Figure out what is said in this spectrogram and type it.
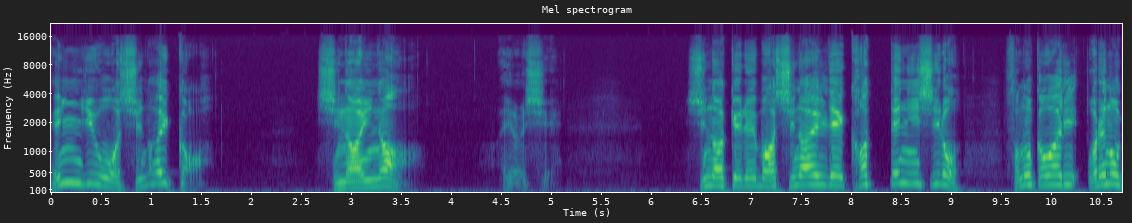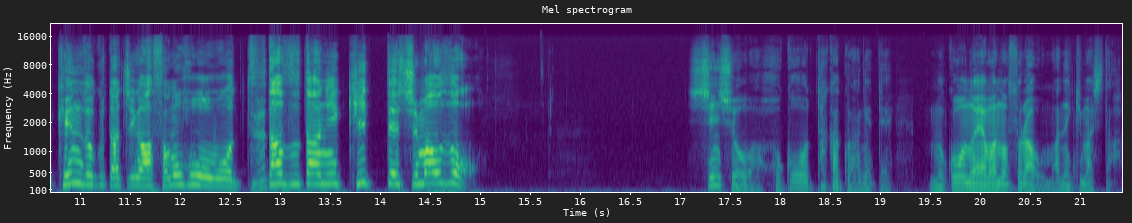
返事をしないか。しないな。よし。しなければしないで勝手にしろ。その代わり俺の眷属たちがその方をズタズタに切ってしまうぞ。新章は矛を高く上げて向こうの山の空を招きました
